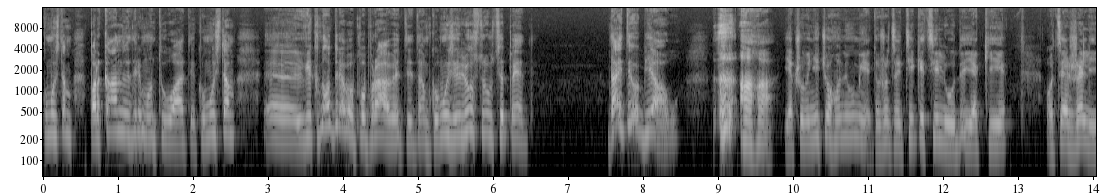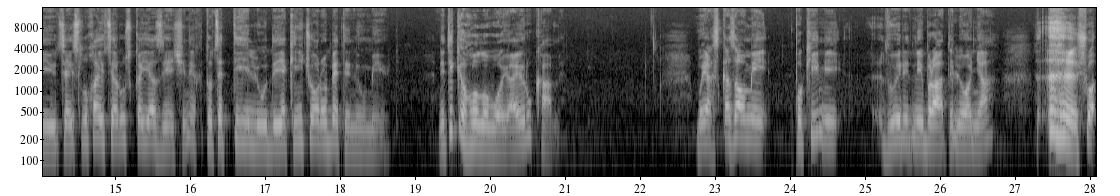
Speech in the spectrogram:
комусь там паркан відремонтувати, комусь там е, вікно треба поправити, там, комусь люстру вцепити. Дайте об'яву. ага, якщо ви нічого не вмієте, то що це тільки ці люди, які оце жаліються і слухаються рускоязичних, то це ті люди, які нічого робити не вміють. Не тільки головою, а й руками. Бо, як сказав мій покійний двоюрідний брат Льоня, що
